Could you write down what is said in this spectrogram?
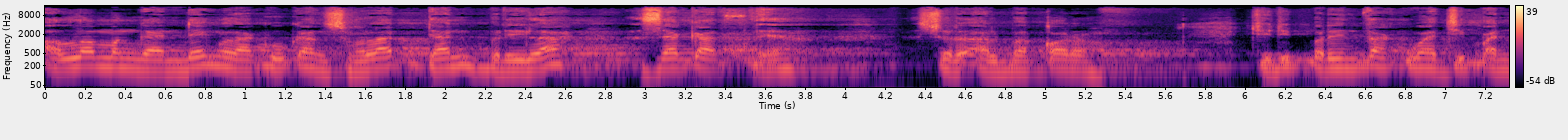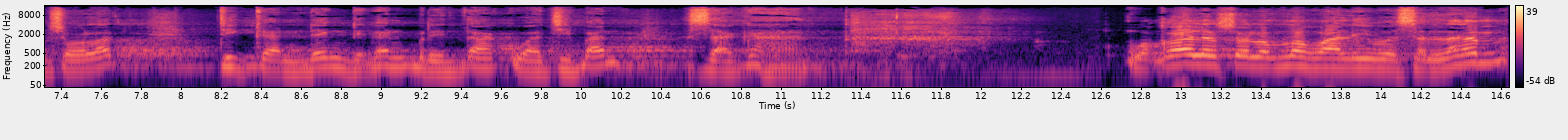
Allah menggandeng lakukan sholat dan berilah zakat ya. Surah Al-Baqarah. Jadi perintah kewajiban sholat digandeng dengan perintah kewajiban zakat. Wa qala sallallahu alaihi wasallam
